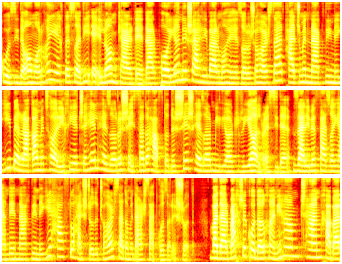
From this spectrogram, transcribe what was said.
گزیده آمارهای اقتصادی اعلام کرده در پایان شهریور ماه 1400 حجم نقدینگی به رقم تاریخی 40676 هزار میلیارد ریال رسیده. ضریب فزاینده نقدینگی 7.84 صدام درصد گزارش شد. و در بخش کدالخانی هم چند خبر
